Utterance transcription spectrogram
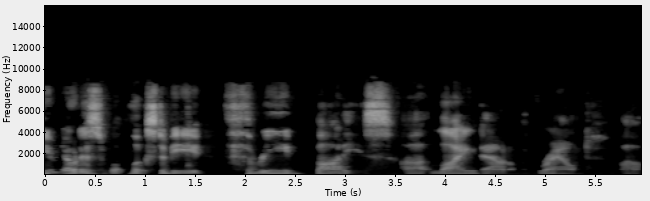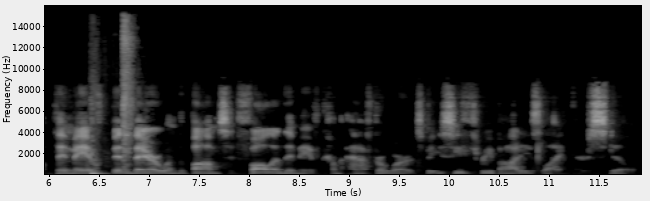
you notice what looks to be three bodies uh, lying down on the ground. Uh, they may have been there when the bombs had fallen. They may have come afterwards, but you see three bodies lying there still.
